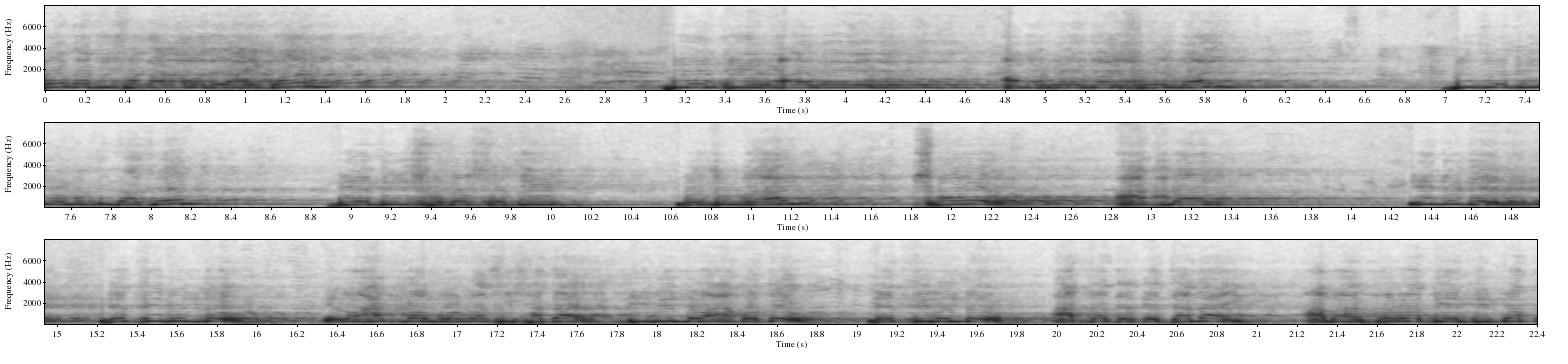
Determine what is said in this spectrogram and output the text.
বরগাছি শাখার আমাদের আইকন। বিএনপির আমার বড় ভাই সোহেল ভাই। বিজেপি উপস্থিত আছেন বিএনপির সদস্য সচিব নজরুল ভাই সহ আট নং ইউনিটের নেতৃবৃন্দ এবং আট নং বরগাছি শাখার বিভিন্ন আগত নেতৃবৃন্দ। আপনাদেরকে জানাই আমার প্রভাব বিএনপির পক্ষ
